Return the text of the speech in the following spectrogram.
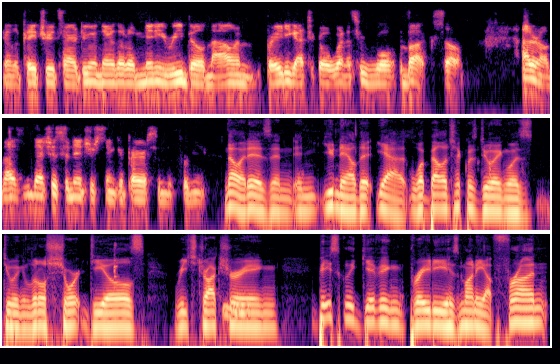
you know, the Patriots are doing their little mini rebuild now, and Brady got to go win a Super Bowl with the Bucs. So I don't know. That's that's just an interesting comparison for me. No, it is, and and you nailed it. Yeah, what Belichick was doing was doing little short deals, restructuring, mm-hmm. basically giving Brady his money up front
